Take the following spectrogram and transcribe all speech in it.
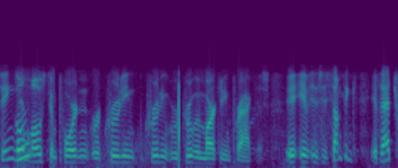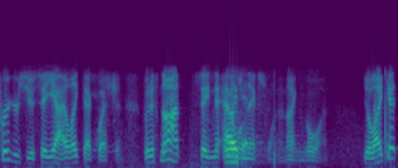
single most important recruiting, recruiting, recruitment marketing practice? Is it something? If that triggers you, say, "Yeah, I like that question." But if not, say, "Ne- I like "Animal next one," and I can go on. You like it?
